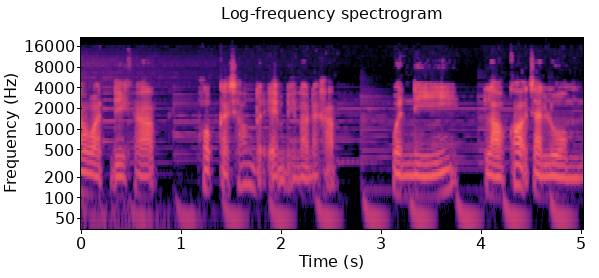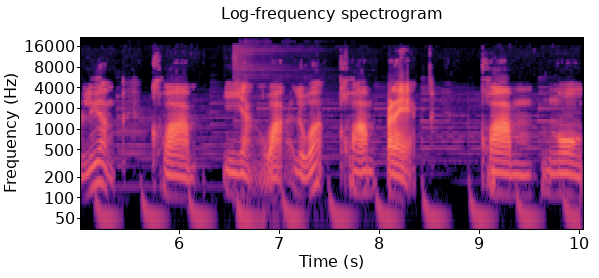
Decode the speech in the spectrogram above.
สวัสดีครับ พบกับช่อง The M อีกแล้วนะครับ วันนี้เราก็จะรวมเรื่องความอีหยังวะ หรือว่าความแปลก ความงง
